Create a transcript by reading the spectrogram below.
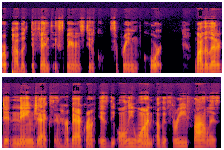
or public defense experience to the Supreme Court. While the letter didn't name Jackson, her background is the only one of the three finalists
